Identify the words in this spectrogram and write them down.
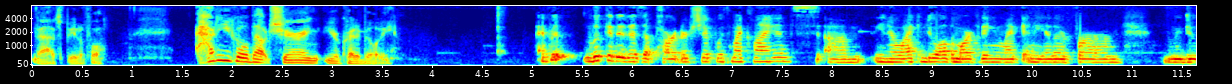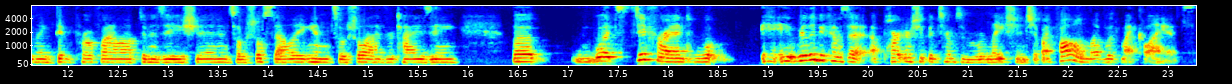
that's beautiful how do you go about sharing your credibility I would look at it as a partnership with my clients. Um, you know, I can do all the marketing like any other firm. We do LinkedIn profile optimization and social selling and social advertising. But what's different, what, it really becomes a, a, partnership in terms of a relationship. I fall in love with my clients.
